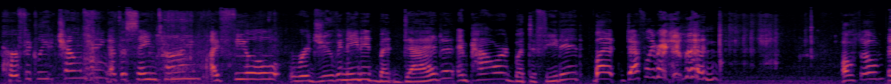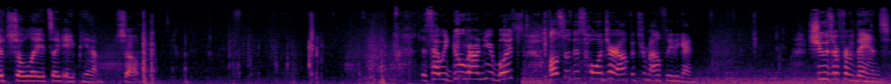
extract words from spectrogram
perfectly challenging at the same time. I feel rejuvenated but dead, empowered but defeated, but definitely recommend. Also, it's so late, it's like 8 p.m., so. That's how we do around here, boys. Also, this whole entire outfit's from Alphalete again. Shoes are from Vans.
